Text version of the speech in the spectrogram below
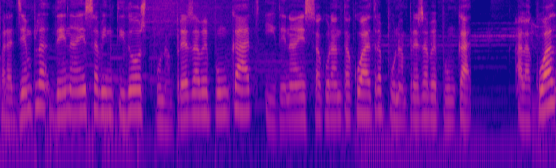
per exemple, dns22.empresab.cat i dns44.empresab.cat, a la qual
